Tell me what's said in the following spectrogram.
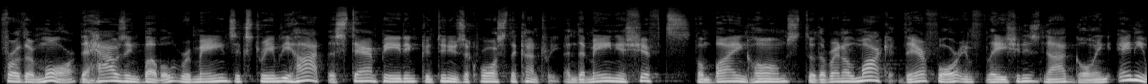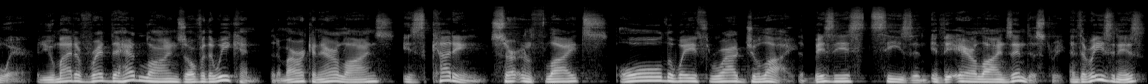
Furthermore, the housing bubble remains extremely hot. The stampeding continues across the country, and the mania shifts from buying homes to the rental market. Therefore, inflation is not going anywhere. And you might have read the headlines over the weekend that American Airlines is cutting certain flights all the way throughout July, the busiest season in the airlines industry. And the reason is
